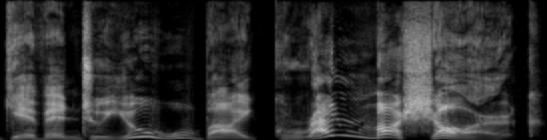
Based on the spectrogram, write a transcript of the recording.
Given to you by Grandma Shark.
